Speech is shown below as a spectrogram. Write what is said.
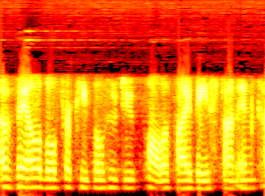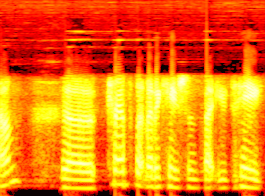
available for people who do qualify based on income. The transplant medications that you take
